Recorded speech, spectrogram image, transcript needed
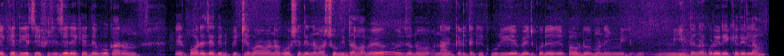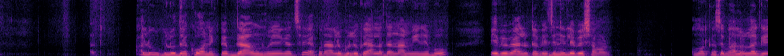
রেখে দিয়েছি, ফ্রিজে রেখে দেবো, কারণ এরপরে যেদিন পিঠে বানাবো সেদিন আমার সুবিধা হবে, ওই জন্য নারকেলটাকে কুড়িয়ে বের করে পাউডার মানে মিহিদানা করে রেখে দিলাম। আলুগুলো দেখো অনেকটা ব্রাউন হয়ে গেছে, এখন আলুগুলোকে আলাদা নামিয়ে নেব। এইভাবে আলুটা ভেজে নিলে বেশ আমার আমার কাছে ভালো লাগে।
